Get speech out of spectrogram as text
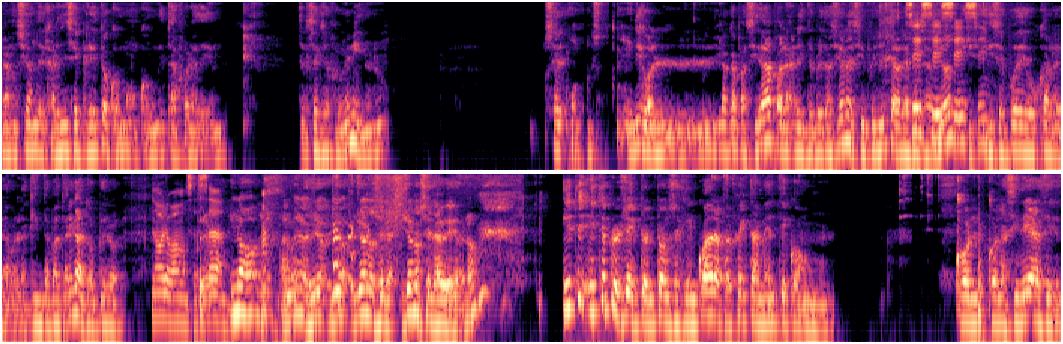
la noción del jardín secreto como, como metáfora de, del sexo femenino, ¿no? digo, la capacidad para la interpretación es infinita de la sí, y, se puede buscarle la, quinta pata al gato, pero... No lo vamos a hacer. No, al menos yo, yo, no se la, yo no se la veo, ¿no? Este, este proyecto entonces que encuadra perfectamente con, con, con las ideas de,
